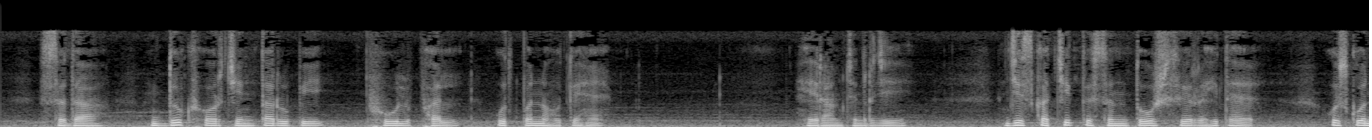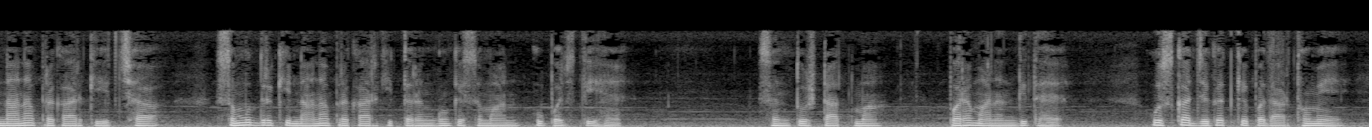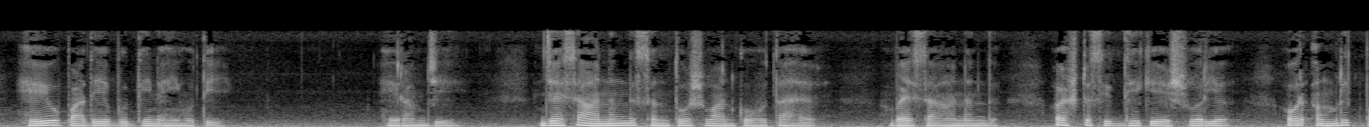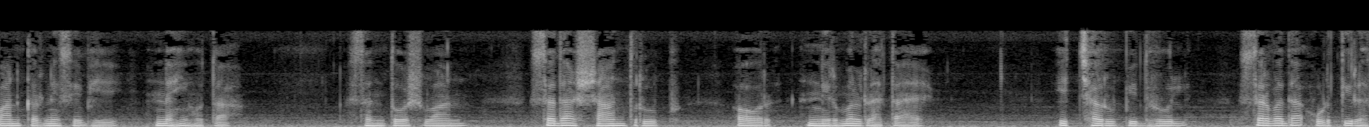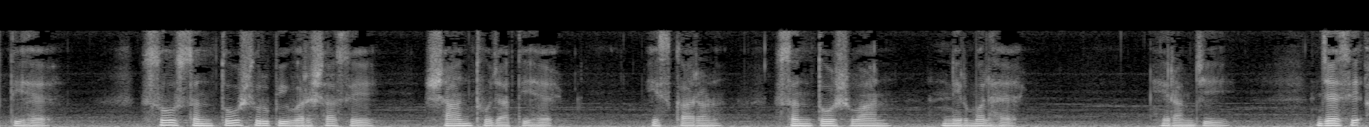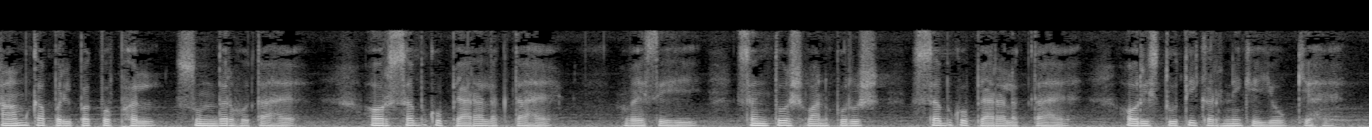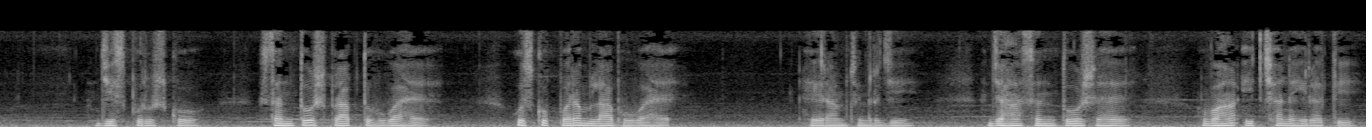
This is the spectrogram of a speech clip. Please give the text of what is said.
सदा दुख और चिंता रूपी फूल, फल उत्पन्न होते हैं। हे रामचंद्र जी, जिसका चित्त संतोष से रहित है, उसको नाना प्रकार की इच्छा समुद्र की नाना प्रकार की तरंगों के समान उपजती हैं। संतुष्ट आत्मा परम आनंदित है। उसका जगत के पदार्थों में हेयोपादेय बुद्धि नहीं होती। हे राम जी जैसा आनंद संतोषवान को होता है, वैसा आनंद अष्ट सिद्धि के ऐश्वर्य और अमृत पान करने से भी नहीं होता। संतोषवान सदा शांत रूप और निर्मल रहता है। इच्छा रूपी धूल सर्वदा उड़ती रहती है। सो संतोष रूपी वर्षा से शांत हो जाती है। इस कारण संतोषवान निर्मल है। हे राम जी, जैसे आम का परिपक्व फल सुंदर होता है और सबको प्यारा लगता है, वैसे ही संतोषवान पुरुष सबको प्यारा लगता है और स्तुति करने के योग्य है। जिस पुरुष को संतोष प्राप्त हुआ है, उसको परम लाभ हुआ है। हे रामचंद्र जी जहाँ संतोष है, वहाँ इच्छा नहीं रहती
